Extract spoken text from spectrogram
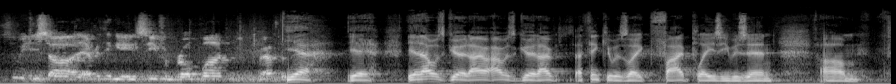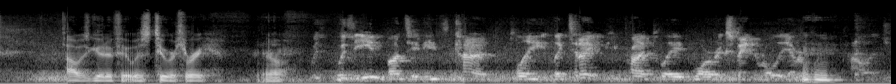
So you saw everything you see from Roquan. Yeah. Yeah, yeah, that was good. I, I was good. I, I think it was like five plays he was in. Um, I was good if it was two or three you know. With, with Ian Bunting, he's kind of playing like tonight. He probably played more of an expanded role than he ever mm-hmm. played in college.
